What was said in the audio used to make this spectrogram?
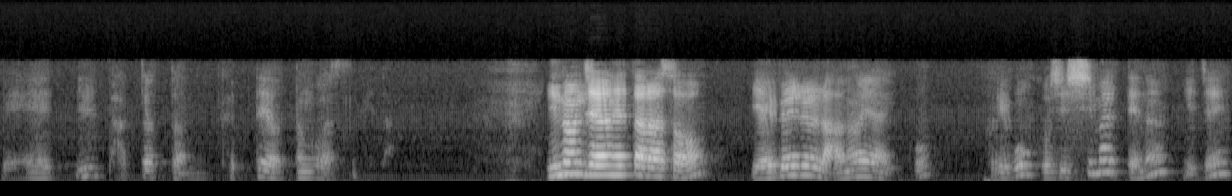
매일 바뀌었던 그때였던 것 같습니다. 인원 제한에 따라서 예배를 나눠야 했고 그리고 그것이 심할 때는 이제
